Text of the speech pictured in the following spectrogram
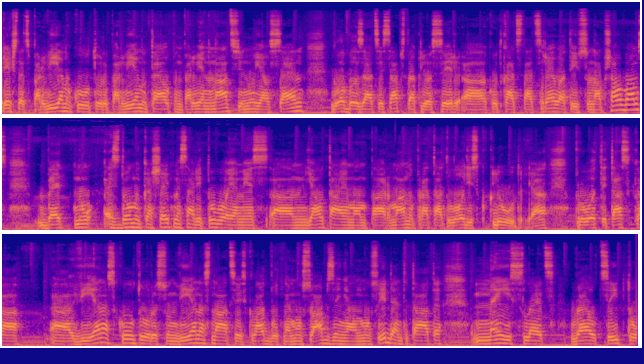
priekšstats par vienu kultūru, par vienu telpu un par vienu nāciju nu, jau sen globalizācijas apstākļos ir kaut kāds tāds relatīvs un apšaubāms. Bet nu, es domāju, ka šeit mēs arī tuvojamies um, jautājumam par, manuprāt, tādu loģisku kļūdu. Ja? Proti tas, ka vienas kultūras un vienas nācijas klātbūtne mūsu apziņā un mūsu identitāte neizslēdz vēl citu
